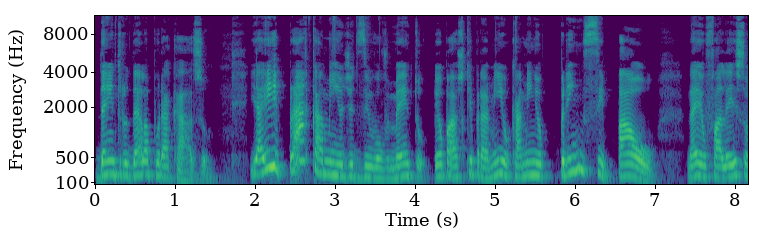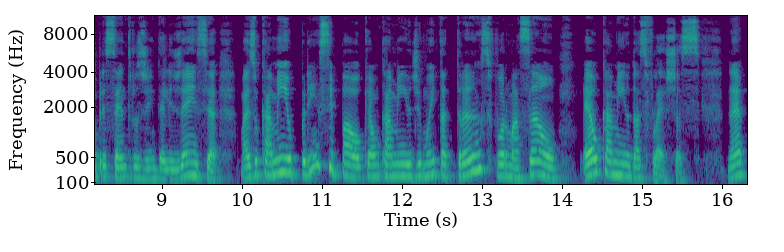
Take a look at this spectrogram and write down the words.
dentro dela por acaso. E aí, para caminho de desenvolvimento, eu acho que para mim o caminho principal né? Eu falei sobre centros de inteligência, mas o caminho principal, que é um caminho de muita transformação, é o caminho das flechas, né?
